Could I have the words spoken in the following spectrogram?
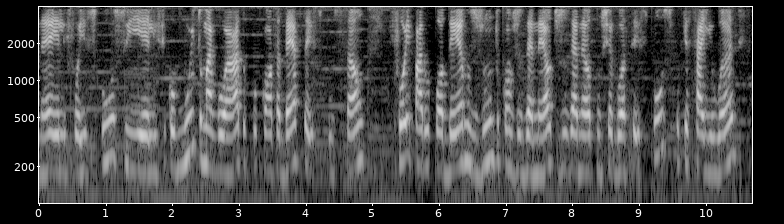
Né, ele foi expulso e ele ficou muito magoado por conta dessa expulsão. Foi para o Podemos junto com José Nelton. José Nelton chegou a ser expulso porque saiu antes.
